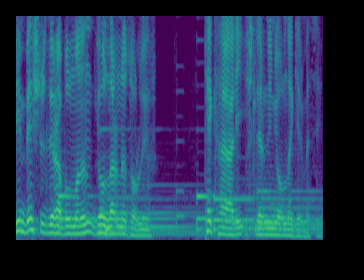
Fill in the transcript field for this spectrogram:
1500 lira bulmanın yollarını zorluyor. Tek hayali işlerinin yoluna girmesi.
